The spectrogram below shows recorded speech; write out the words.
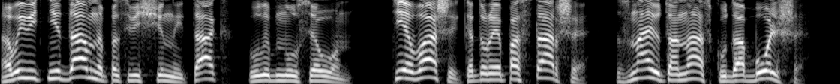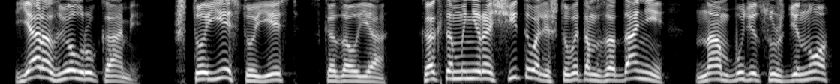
«А вы ведь недавно посвящены, так?» — улыбнулся он. Те ваши, которые постарше, знают о нас куда больше. Я развел руками. Что есть, то есть, сказал я. Как-то мы не рассчитывали, что в этом задании нам будет суждено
